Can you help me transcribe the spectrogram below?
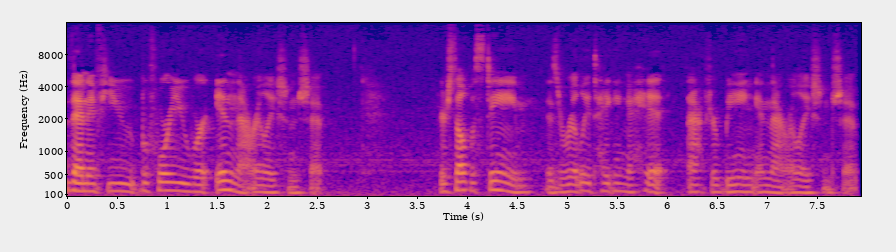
than if you before you were in that relationship your self-esteem is really taking a hit after being in that relationship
